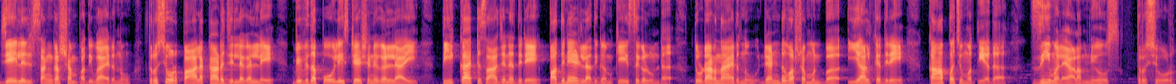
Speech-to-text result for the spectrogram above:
ജയിലിൽ സംഘർഷം പതിവായിരുന്നു. തൃശൂർ പാലക്കാട് ജില്ലകളിലെ വിവിധ പോലീസ് സ്റ്റേഷനുകളിലായി തീക്കാറ്റ് സാജനെതിരെ പതിനേഴിലധികം കേസുകളുണ്ട്. തുടർന്നായിരുന്നു രണ്ടു വർഷം മുൻപ് ഇയാൾക്കെതിരെ കാപ്പ ചുമത്തിയത്. C Malayalam news Thrissur.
